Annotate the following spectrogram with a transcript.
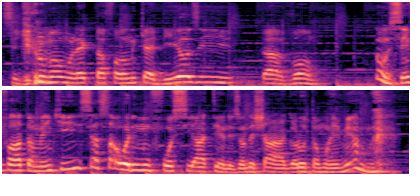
seguindo uma mulher que tá falando que é Deus e tá, vamos. Não, sem falar também que se a Saori não fosse a Atena, eles iam deixar a garota morrer mesmo?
